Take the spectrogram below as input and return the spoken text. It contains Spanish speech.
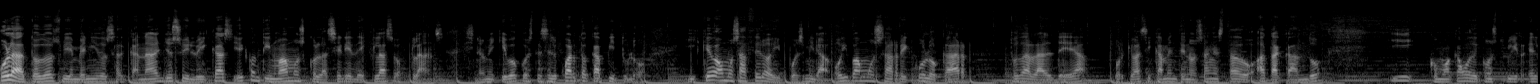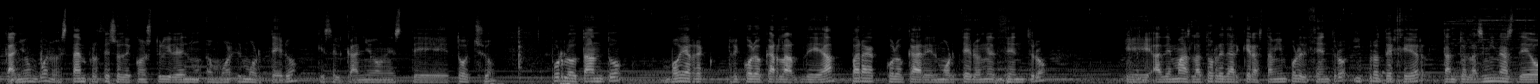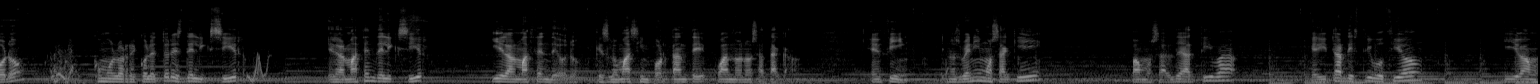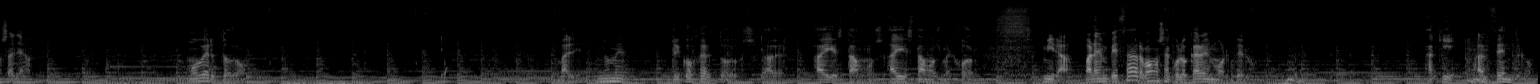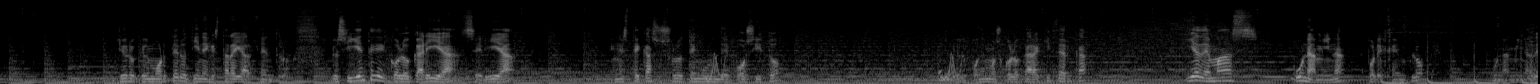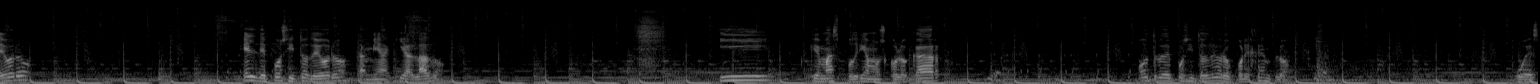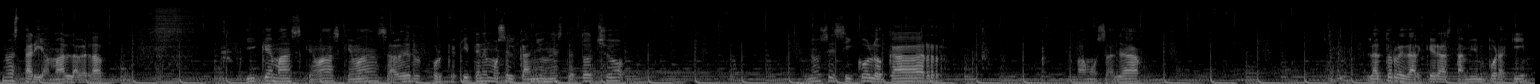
Hola a todos, bienvenidos al canal, yo soy Lucas y hoy continuamos con la serie de Clash of Clans. Si no me equivoco, este es el cuarto capítulo. ¿Y qué vamos a hacer hoy? Pues mira, hoy vamos a recolocar toda la aldea, porque básicamente nos han estado atacando y como acabo de construir el cañón, bueno, está en proceso de construir el, mortero, que es el cañón este tocho, por lo tanto voy a recolocar la aldea para colocar el mortero en el centro eh, además la torre de arqueras también por el centro y proteger tanto las minas de oro como los recolectores de elixir, el almacén de elixir y el almacén de oro, que es lo más importante cuando nos atacan. En fin, nos venimos aquí, vamos al de activa, editar distribución y vamos allá. Mover todo. Vale, no me... recoger todos, a ver. Ahí estamos, ahí estamos mejor. Mira, para empezar vamos a colocar el mortero. Aquí, al centro. Yo creo que el mortero tiene que estar ahí al centro. Lo siguiente que colocaría sería... En este caso solo tengo un depósito. Que lo podemos colocar aquí cerca. Y además una mina, por ejemplo. Una mina de oro. El depósito de oro también aquí al lado. ¿Y qué más podríamos colocar? Otro depósito de oro, por ejemplo. Pues no estaría mal, la verdad. ¿Y qué más? ¿Qué más? ¿Qué más? A ver, porque aquí tenemos el cañón este tocho. No sé si colocar... Vamos allá. La torre de arqueras también por aquí.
